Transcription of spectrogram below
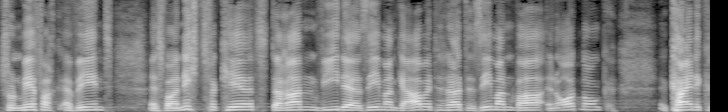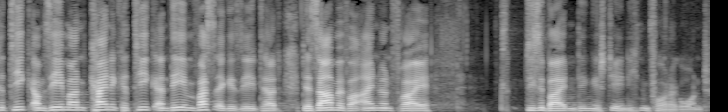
schon mehrfach erwähnt, es war nichts verkehrt daran, wie der Seemann gearbeitet hat. Der Seemann war in Ordnung, keine Kritik am Seemann, keine Kritik an dem, was er gesehen hat. Der Same war einwandfrei. Diese beiden Dinge stehen nicht im Vordergrund.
